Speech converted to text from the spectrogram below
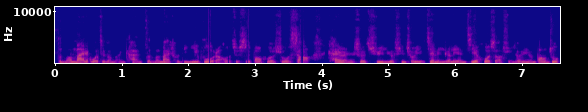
怎么迈过这个门槛，怎么迈出第一步，然后就是包括说像开源人社区一个寻求一个建立一个连接，或者要寻求一人帮助，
